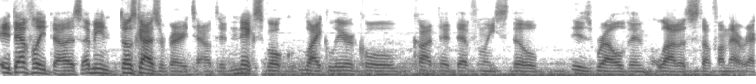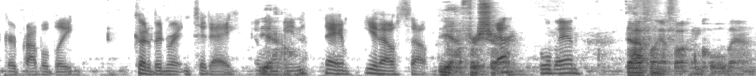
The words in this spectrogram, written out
It definitely does. I mean, those guys are very talented. Nick's vocal, like lyrical content, definitely still is relevant. A lot of stuff on that record probably could have been written today. It Yeah. would be the same, you know. So Yeah, for sure. Yeah. cool band. Definitely a fucking cool band.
